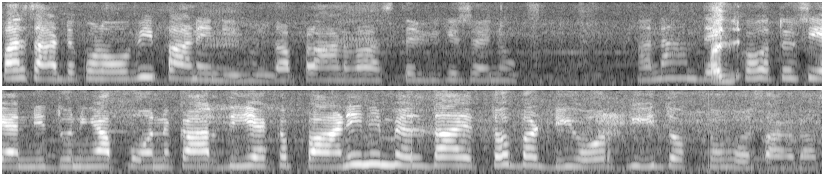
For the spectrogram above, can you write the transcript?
ਪਰ ਸਾਡੇ ਕੋਲ ਉਹ ਵੀ ਪਾਣੀ ਨਹੀਂ ਹੁੰਦਾ ਪਿਲਾਉਣ ਵਾਸਤੇ ਵੀ ਕਿਸੇ ਨੂੰ। ਹਨਾ? ਦੇਖੋ ਤੁਸੀਂ ਇੰਨੀ ਦੁਨੀਆ ਪੁੰਨ ਕਰਦੀ ਹੈ ਕਿ ਪਾਣੀ ਨਹੀਂ ਮਿਲਦਾ ਇਹ ਤੋਂ ਵੱਡੀ ਹੋਰ ਕੀ ਦੁੱਖ ਹੋ ਸਕਦਾ ਸਾਨੂੰ?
